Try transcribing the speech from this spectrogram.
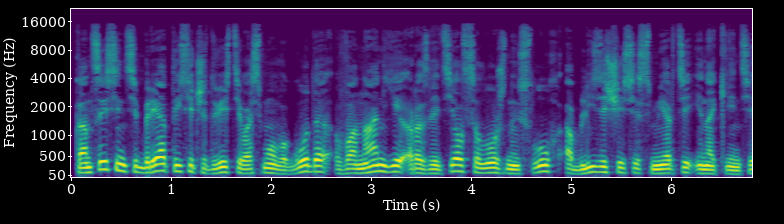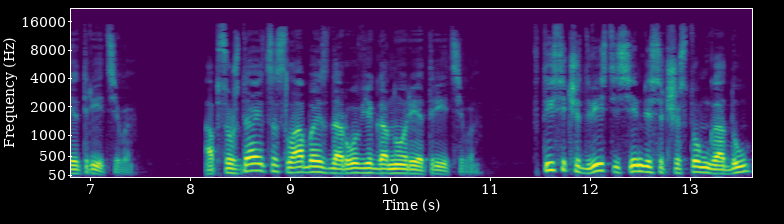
В конце сентября 1208 года в Ананье разлетелся ложный слух о близящейся смерти Иннокентия III. Обсуждается слабое здоровье Гонория III. В 1276 году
